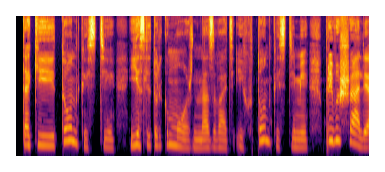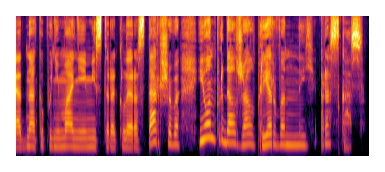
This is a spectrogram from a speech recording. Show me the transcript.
Такие тонкости, если только можно назвать их тонкостями, превышали, однако, понимание мистера Клэра-старшего, и он продолжал прерванный рассказ.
